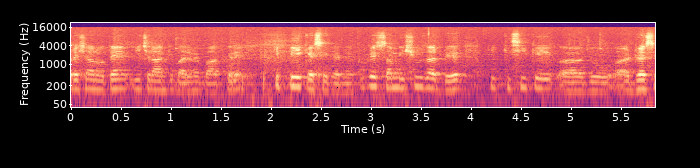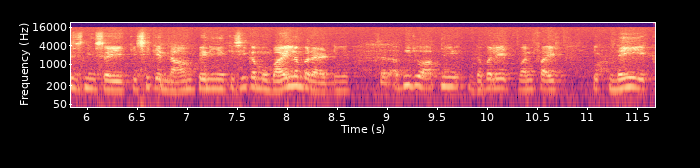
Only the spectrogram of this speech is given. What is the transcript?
परेशान होते हैं ई चलान के बारे में बात करें कि पे कैसे करना है। क्योंकि सम इशूज़ आर देयर कि किसी के जो एड्रेस नहीं सही किसी के नाम पर नहीं है किसी का मोबाइल नंबर ऐड नहीं है। सर अभी जो आपने डबल एट वन फाइव एक नई एक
